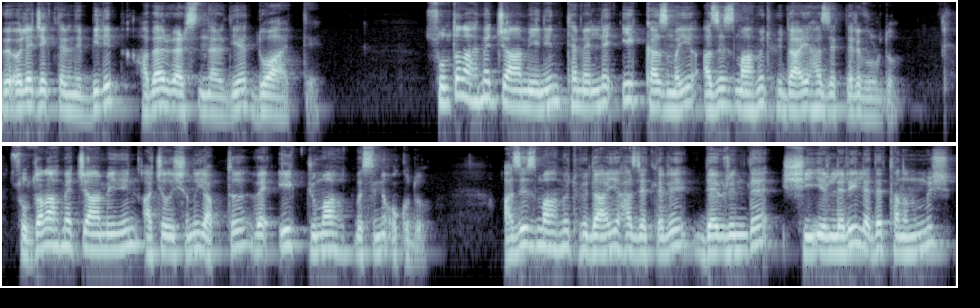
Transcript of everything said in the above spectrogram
ve öleceklerini bilip haber versinler diye dua etti. Sultanahmet Camii'nin temeline ilk kazmayı Aziz Mahmud Hüdayi Hazretleri vurdu. Sultanahmet Camii'nin açılışını yaptı ve ilk cuma hutbesini okudu. Aziz Mahmud Hüdayi Hazretleri devrinde şiirleriyle de tanınmış,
